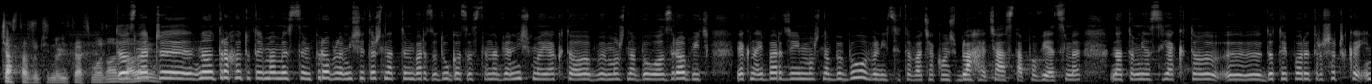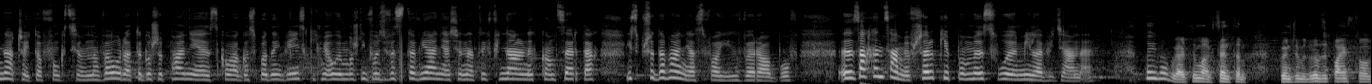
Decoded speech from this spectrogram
ciasta rzucić na licytację, można To dalej? znaczy, no trochę tutaj mamy z tym problem i się też nad tym bardzo długo zastanawialiśmy, jak to by można było zrobić. Jak najbardziej można by było wylicytować jakąś blachę ciasta, powiedzmy. Natomiast jak to y, do tej pory troszeczkę inaczej to funkcjonowało, dlatego że panie z koła gospodyń wiejskich miały możliwość wystawiania się na tych finalnych koncertach i sprzedawania swoich wyrobów. Y, Zachęcamy, wszelkie pomysły mile widziane. No i dobra, tym akcentem kończymy. Drodzy Państwo,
